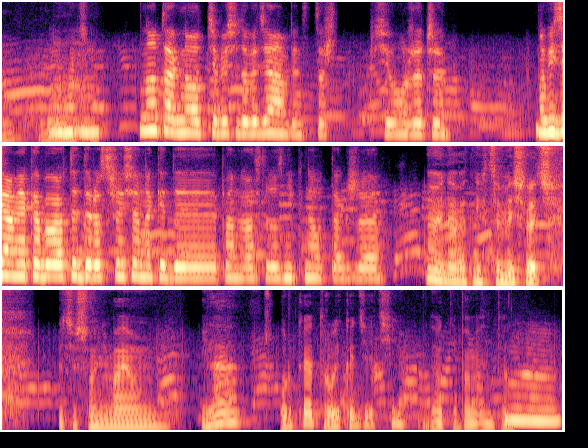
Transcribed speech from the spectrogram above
O, kondolencje. Mhm. No tak, no od ciebie się dowiedziałam, więc też siłą rzeczy. No widziałam jaka była wtedy roztrzęsiona, kiedy pan Laslo zniknął, także No i nawet nie chcę myśleć. Przecież oni mają ile? Czwórkę, trójkę dzieci? Nawet nie pamiętam. mm,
